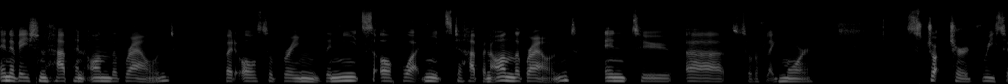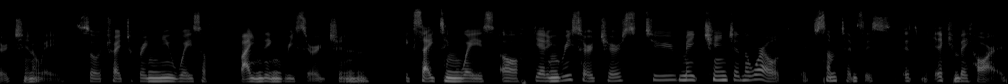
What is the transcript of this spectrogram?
innovation happen on the ground, but also bring the needs of what needs to happen on the ground into uh, sort of like more structured research in a way. So try to bring new ways of finding research and exciting ways of getting researchers to make change in the world, which sometimes is it, it can be hard.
